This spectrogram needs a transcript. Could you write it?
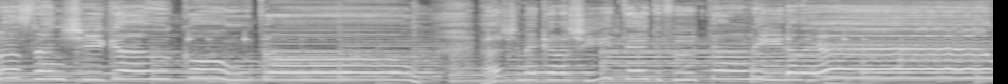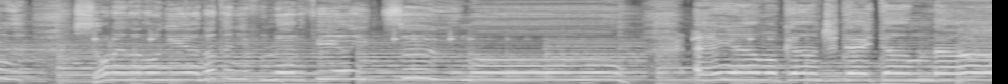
らすらに違うこと初めから知っていた二人だね。それなのにあなたに触れる日はいつも。永遠を感じていたんだ。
